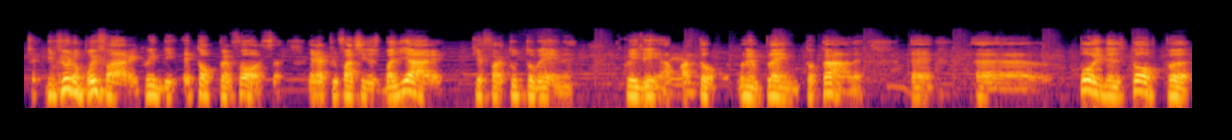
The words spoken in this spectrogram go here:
cioè, di più non puoi fare, quindi è top per forza. Era più facile sbagliare che far tutto bene, quindi sì. ha fatto un emplan totale. Eh, eh, poi nel top,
